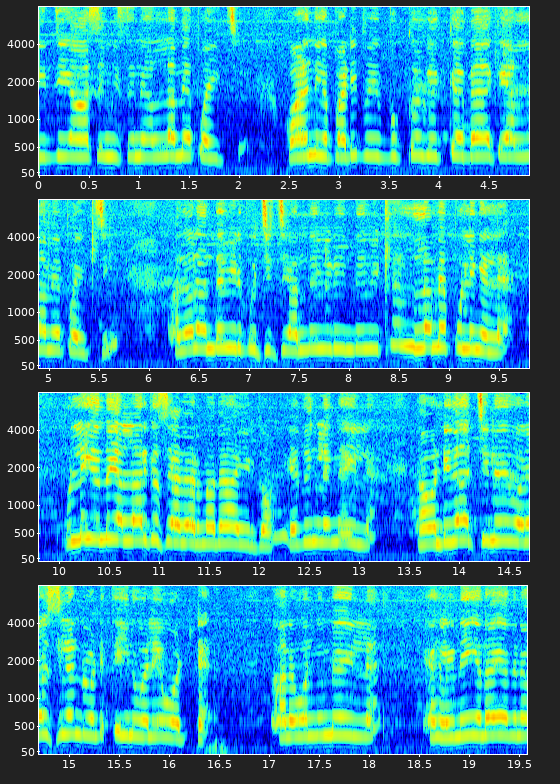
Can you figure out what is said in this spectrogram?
கிட்ஜு வாஷிங் மிஷின் எல்லாமே போயிடுச்சு. குழந்தைங்க படிப்பு புக்கு கிக்கு பேக்கு எல்லாமே போயிடுச்சு. அதோட அந்த வீடு பிடிச்சிச்சு. அந்த வீடு இந்த வீட்டில் எல்லாமே பிள்ளைங்க இல்லை. பிள்ளைங்க வந்து எல்லாருக்கும் சாதாரணமாக தான் இருக்கும் எதுங்களுமே இல்லை. நான் வண்டி தான் ஆச்சுன்னு ஒரு சிலிண்டர் வண்டி தீனு வழியே ஓட்டேன் அதில் ஒன்றுமே இல்லை. எங்களுக்கு நீங்கள் தான் எதனா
